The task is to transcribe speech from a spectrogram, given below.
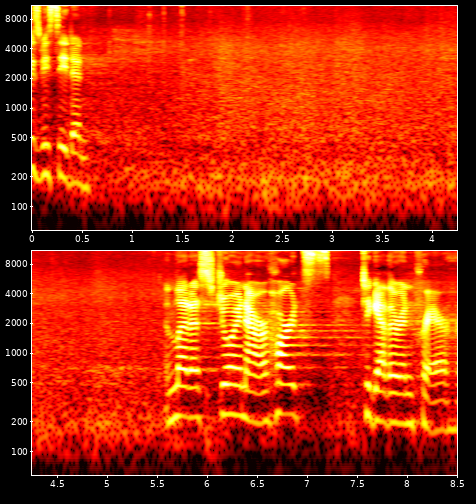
Please be seated. And let us join our hearts together in prayer.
